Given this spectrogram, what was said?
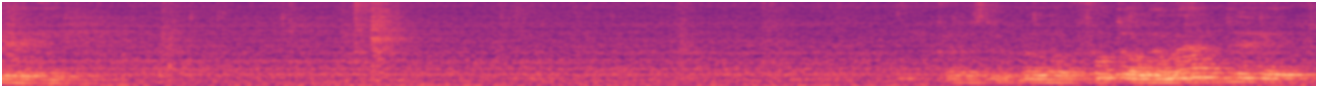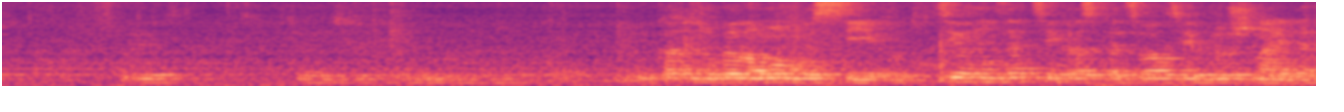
е, яка розробила фотоелементи, е, яка розробила мову C. В цій організації якраз працював цей Брюс Шнайдер.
